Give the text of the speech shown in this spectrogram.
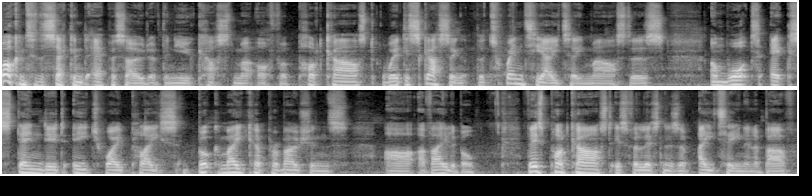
Welcome to the second episode of the new Customer Offer podcast. We're discussing the 2018 Masters and what extended each way place bookmaker promotions are available. This podcast is for listeners of 18 and above,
